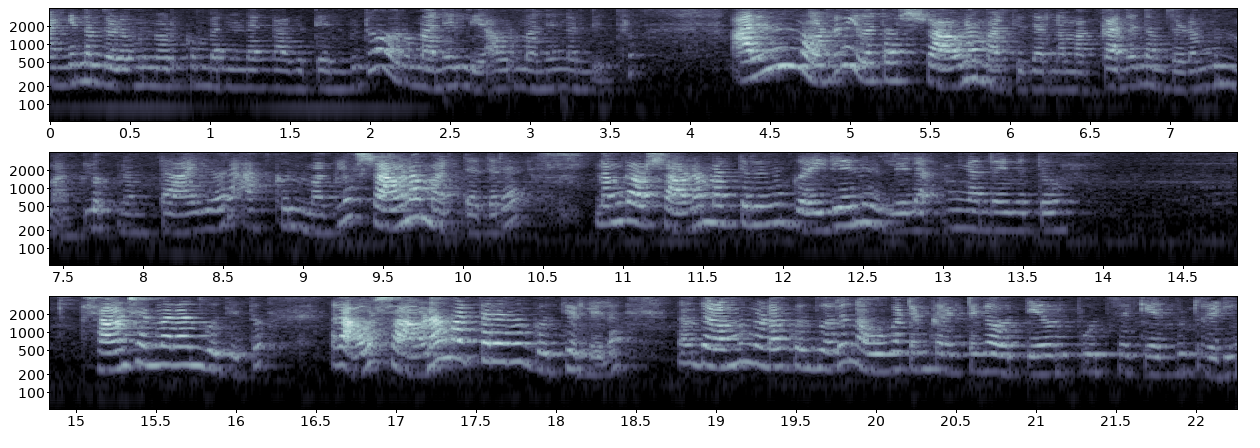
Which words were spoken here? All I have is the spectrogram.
ಹಂಗೆ ನಮ್ಮ ದೊಡ್ಡಮ್ಮನ ನೋಡ್ಕೊಂಡು ಬಂದಂಗೆ ಆಗುತ್ತೆ ಅಂದ್ಬಿಟ್ಟು ಅವ್ರ ಮನೇಲಿ, ಅವ್ರ ಮನೆಯಲ್ಲಿದ್ದರು ಅಲ್ಲಿ ನೋಡಿದ್ರೆ ಇವತ್ತು ಅವ್ರು ಶ್ರಾವಣ ಮಾಡ್ತಿದ್ದಾರೆ ನಮ್ಮ ಅಕ್ಕ, ಅಂದರೆ ನಮ್ಮ ದೊಡ್ಡಮ್ಮನ ಮಗಳು, ನಮ್ಮ ತಾಯಿಯವರ ಅಕ್ಕನ ಮಗಳು ಶ್ರಾವಣ ಮಾಡ್ತಾ ಇದ್ದಾರೆ. ನಮ್ಗೆ ಅವ್ರು ಶ್ರಾವಣ ಮಾಡ್ತಾರೆ ಅನ್ನೋ ಇರಲಿಲ್ಲ. ಅಂದರೆ ಇವತ್ತು ಶ್ರಾವಣ ಶನಿವಾರ ಅಂತ ಗೊತ್ತಿತ್ತು. ಅಲ್ಲ ಅವ್ರು ಶ್ರಾವಣ ಮಾಡ್ತಾರೆ ಅನ್ನೋದು ಗೊತ್ತಿರಲಿಲ್ಲ. ನಾವು ದೊಡ್ಡಮ್ಮನ ನೋಡೋಕೆ ಹೋದ್ರೆ ನಾವು ಹೋಗೋ ಟೈಮ್ ಕರೆಕ್ಟಾಗಿ ಅವ್ರು ದೇವ್ರ ಪೂಜೆಗೆ ಅಂದ್ಬಿಟ್ಟು ರೆಡಿ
